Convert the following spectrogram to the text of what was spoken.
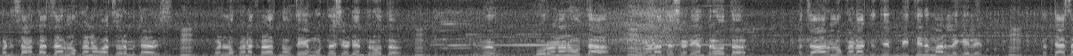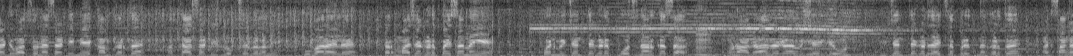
पण सात हजार लोकांना वाचवलं मी त्यावेळेस. हं, पण लोकांना कळत नव्हतं. हे मोठं षडयंत्र होतं. हं, त्यामुळे कोरोना नव्हता. कोरोनाचं षडयंत्र होतं. हजारो लोकांना किती भीतीने मारले गेलेत. हं. तर त्यासाठी वाचवण्यासाठी मी हे काम करतोय. आणि त्यासाठी लोकसभेला मी उभा राहिलोय. कारण माझ्याकडे पैसा नाही आहे पण मी जनतेकडे पोहोचणार कसा. म्हणून आगळा वेगळा विषय घेऊन मी जनतेकडे जायचा प्रयत्न करतोय आणि सांगा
